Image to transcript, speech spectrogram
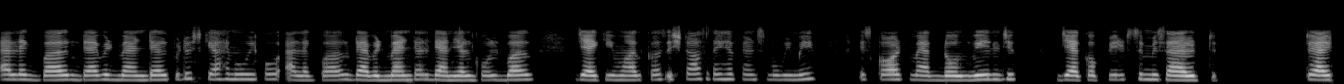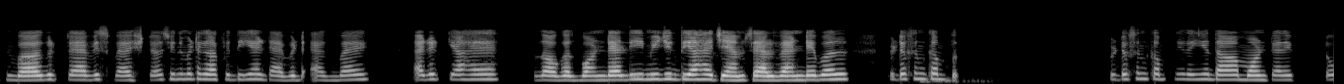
Alec Berg, David Mandel produce किया है मूवी को, Alec Berg, David Mandel, Daniel Goldberg, Jackie Marcus, stars रहे हैं फ्रेंड्स मूवी में, स्कॉट मैकडोलविल्ज Jacob Pitts, Michelle Trachtenberg Travis Wester, cinematography दी है डेविड एगबे, एडिट किया है रॉगर बॉन्डेली म्यूज़िक दिया है James L. Venable, production comp, production company रही है द टो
